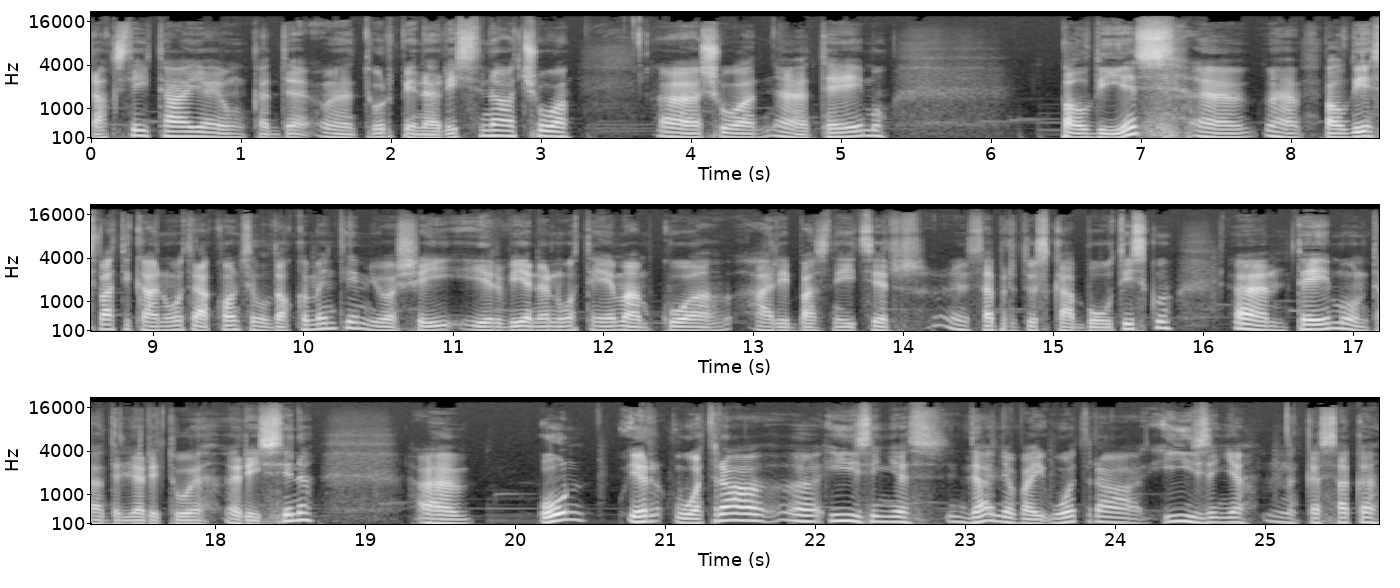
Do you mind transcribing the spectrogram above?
rakstītājai, un kad turpina risināt šo, šo tēmu. Paldies! Uh, paldies Vatikāna otrā koncila dokumentiem, jo šī ir viena no tēmām, ko arī baznīca ir sapratusi kā būtisku tēmu un tādēļ arī to risina. Un ir otrā īziņas daļa vai otrā īziņa, kas saka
